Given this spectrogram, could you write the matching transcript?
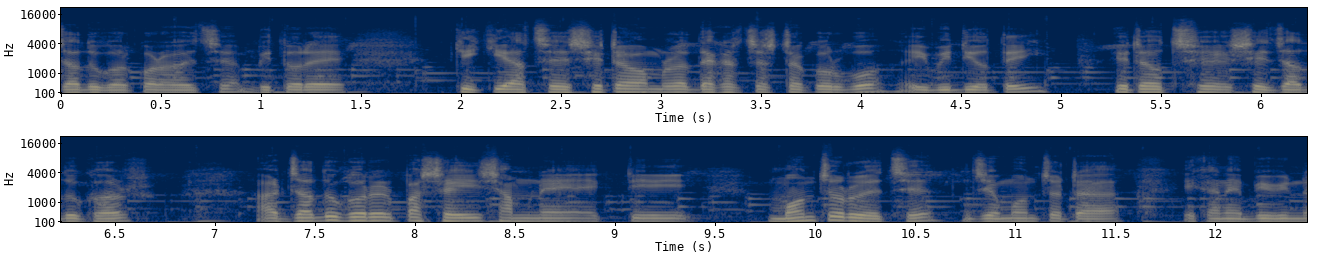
জাদুঘর করা হয়েছে। ভিতরে কি কি আছে সেটাও আমরা দেখার চেষ্টা করব এই ভিডিওতেই। এটা হচ্ছে সেই জাদুঘর। আর জাদুঘরের পাশেই সামনে একটি মঞ্চ রয়েছে। যে মঞ্চটা এখানে বিভিন্ন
